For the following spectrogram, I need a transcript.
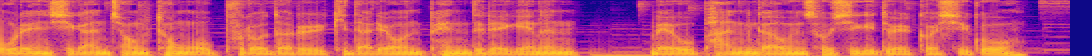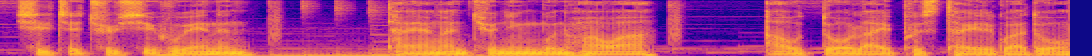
오랜 시간 정통 오프로더를 기다려온 팬들에게는 매우 반가운 소식이 될 것이고 실제 출시 후에는 다양한 튜닝 문화와 아웃도어 라이프 스타일과도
